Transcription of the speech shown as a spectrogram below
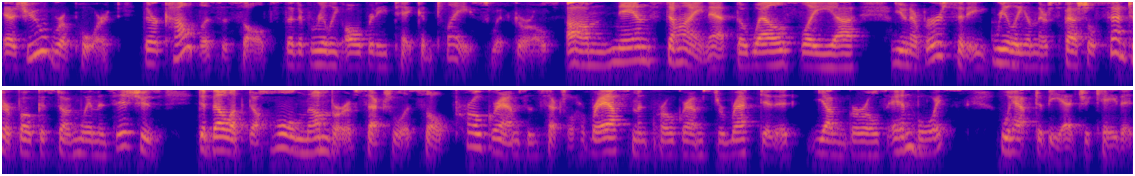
as you report, there are countless assaults that have really already taken place with girls. Um, Nan Stein at the Wellesley uh, University, really in their special center focused on women's issues, developed a whole number of sexual assault programs and sexual harassment programs directed at young girls and boys who have to be educated.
